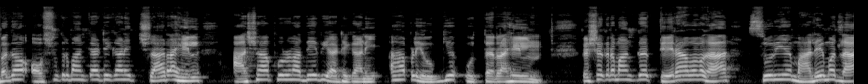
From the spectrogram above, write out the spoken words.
बघा ऑप्शन क्रमांक या ठिकाणी चार राहील. आशापूर्णा देवी या ठिकाणी आपले योग्य उत्तर राहील. प्रश्न क्रमांक तेरावा बघा सूर्यमालेमधला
